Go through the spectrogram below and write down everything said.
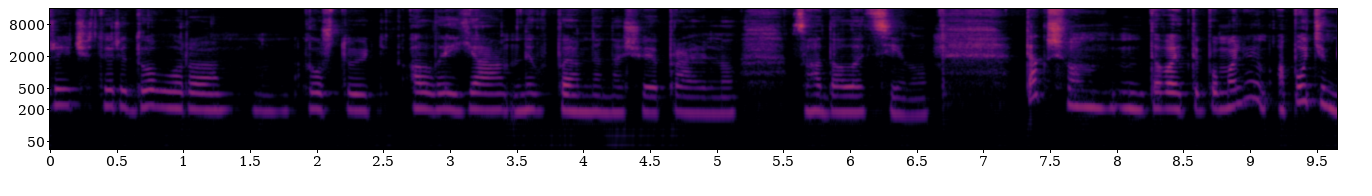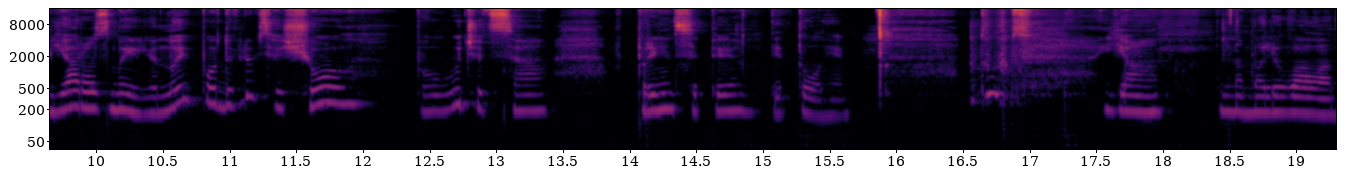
3-4 долара коштують, але я не впевнена, що я правильно згадала ціну. Так що давайте помалюємо, а потім я розмию. Ну і подивлюся, що вийде, в принципі, в ітогі. Тут я намалювала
